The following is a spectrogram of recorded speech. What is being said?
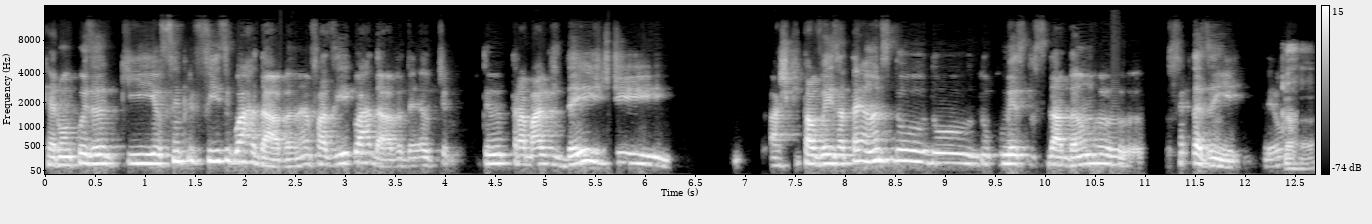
que era uma coisa que eu sempre fiz e guardava, né? Eu fazia e guardava. Eu, tenho trabalhos desde acho que talvez até antes do, do, do começo do Cidadão eu sempre desenhei, entendeu? Uhum.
